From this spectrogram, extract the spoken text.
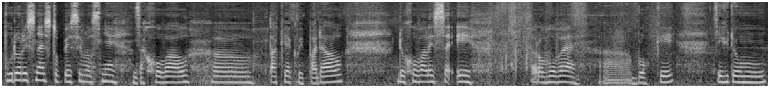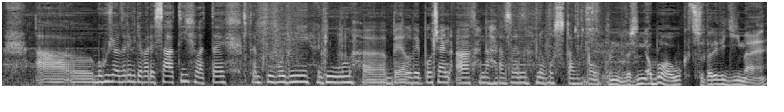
půdorysné stopě si vlastně zachoval tak, jak vypadal. Dochovaly se i rohové eh, bloky těch domů a eh, bohužel tady v 90. letech ten původní dům eh, byl vybořen a nahrazen novostavbou. Ten dveřní oblouk, co tady vidíme,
